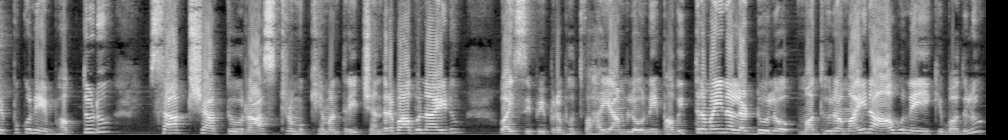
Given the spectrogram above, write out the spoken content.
చెప్పుకునే భక్తుడు సాక్షాత్తు రాష్ట్ర ముఖ్యమంత్రి చంద్రబాబు నాయుడు. వైసీపీ ప్రభుత్వ హయాంలోని పవిత్రమైన లడ్డూలో మధురమైన ఆవు నెయ్యికి బదులు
